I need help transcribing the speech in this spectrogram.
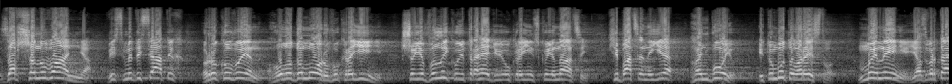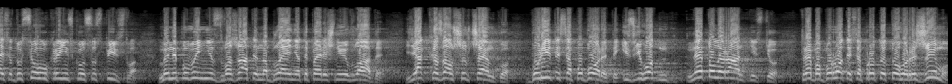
за вшанування 80-х роковин Голодомору в Україні, що є великою трагедією української нації. Хіба це не є ганьбою? І тому, товариство, ми нині, я звертаюся до всього українського суспільства, ми не повинні зважати на блеяння теперішньої влади. Як казав Шевченко, борітеся поборете. І з його нетолерантністю треба боротися проти того режиму,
